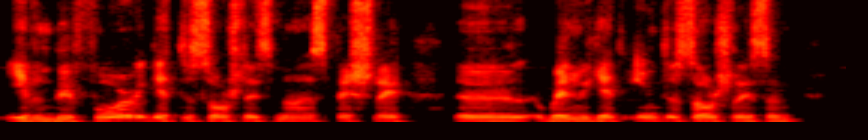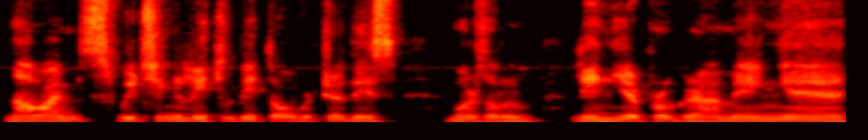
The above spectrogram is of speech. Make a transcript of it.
even before we get to socialism, and especially uh, when we get into socialism, now I'm switching a little bit over to this more sort of linear programming uh,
